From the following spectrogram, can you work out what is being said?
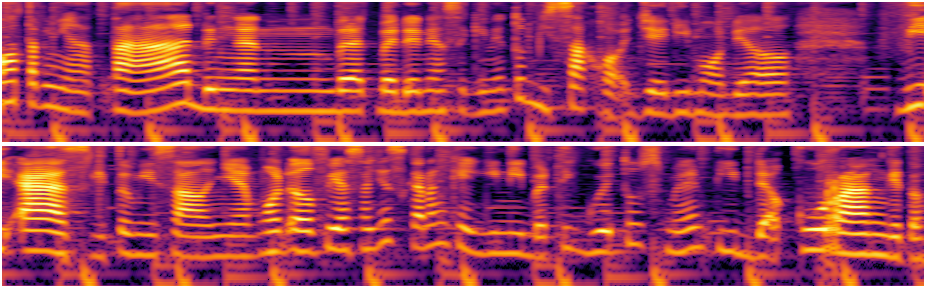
oh ternyata dengan berat badan yang segini tuh bisa kok jadi model VS gitu misalnya. Model VS aja sekarang kayak gini berarti gue tuh sebenarnya tidak kurang gitu.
